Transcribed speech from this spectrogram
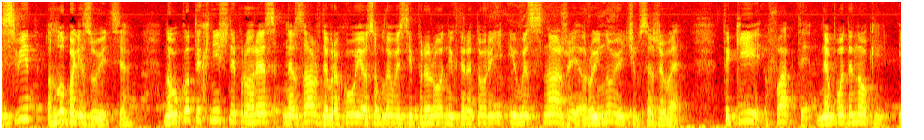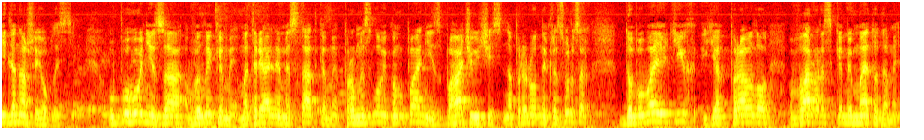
Світ глобалізується. Науко-технічний прогрес не завжди враховує особливості природних територій і виснажує, руйнуючи все живе. Такі факти не поодинокі і для нашої області. У погоні за великими матеріальними статками промислові компанії, збагачуючись на природних ресурсах, добувають їх, як правило, варварськими методами.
